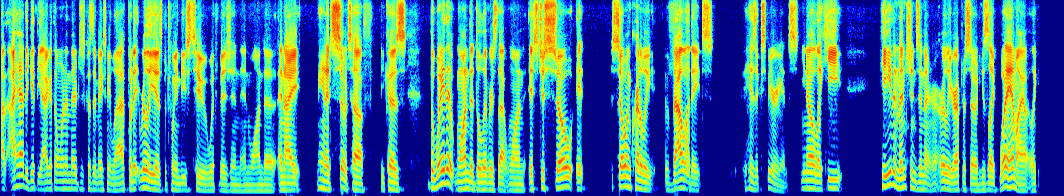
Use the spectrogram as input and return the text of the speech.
I, I had to get the agatha one in there just because it makes me laugh but it really is between these two with vision and wanda and i man it's so tough because the way that wanda delivers that one it's just so it so incredibly validates his experience. You know, like he he even mentions in an earlier episode, he's like, "What am I? Like,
